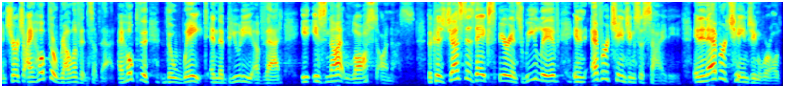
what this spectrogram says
And, church, I hope the relevance of that, I hope the, the weight and the beauty of that is not lost on us. Because just as they experienced, we live in an ever changing society, in an ever changing world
